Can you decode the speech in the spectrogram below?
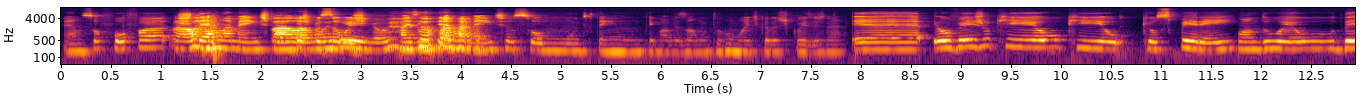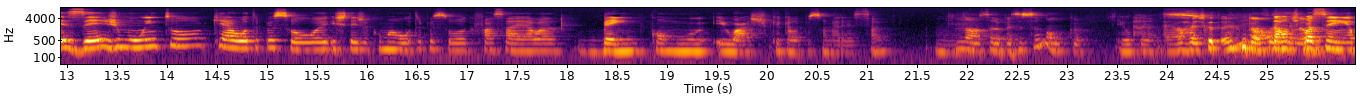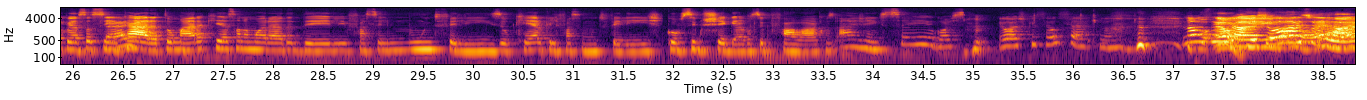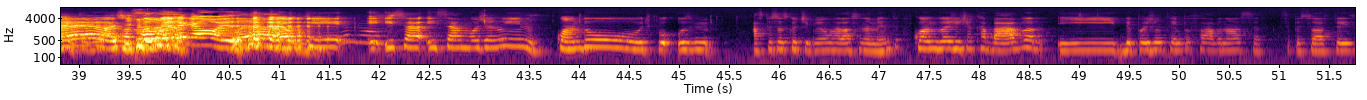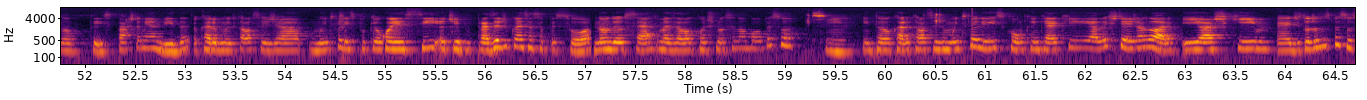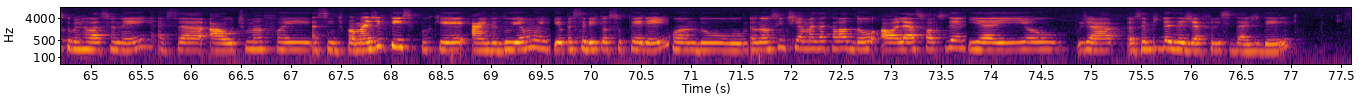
É, eu não sou fofa Não. externamente, falando para as pessoas. amorzinho. Mas internamente eu sou muito, tenho, tenho uma visão muito romântica das coisas, né? É, eu vejo que eu, que, eu, que eu superei quando eu desejo muito que a outra pessoa esteja com uma outra pessoa que faça ela bem como eu acho que aquela pessoa merece, sabe? Hum, Nossa, eu não penso isso nunca. Eu penso. É lógico que eu tô indo Não, Então, assim, tipo não. assim, eu penso assim, Sério? cara, tomara que essa namorada dele faça ele muito feliz. Eu quero que ele faça muito feliz. Consigo chegar, consigo falar. Consigo... Ai, gente, sei, eu gosto. Eu acho que isso é o certo, né? Não, sim, É o eu que- acho não é ótimo. errado, É, eu acho vendo? isso bem legal. É? É o que. i- Isso é, isso é amor genuíno. Quando, tipo, os- as pessoas que eu tive um relacionamento, quando a gente acabava e depois de um tempo eu falava, nossa, essa pessoa fez, uma, fez parte da minha vida. Eu quero muito que ela seja muito feliz, porque eu conheci, eu tive o prazer de conhecer essa pessoa. Não deu certo, mas ela continua sendo uma boa pessoa. Sim. Então eu quero que ela seja muito feliz com quem quer que ela esteja agora. E eu acho que é, de todas as pessoas que eu me relacionei, essa a última foi assim, tipo, a mais difícil, porque ainda doía muito. E eu percebi que eu superei quando eu não sentia mais aquela dor ao olhar as fotos dele. E aí eu já eu sempre desejei a felicidade dele.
